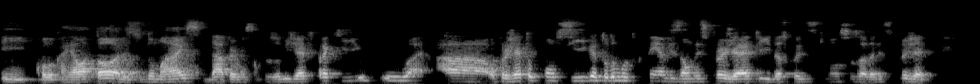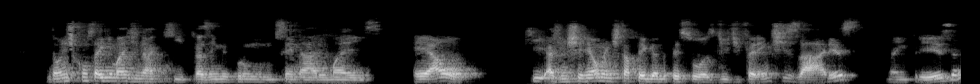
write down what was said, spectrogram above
e colocar relatórios e tudo mais, dar permissão para os objetos para que o, a, o projeto consiga, todo mundo que tem a visão desse projeto e das coisas que vão ser usadas nesse projeto. Então a gente consegue imaginar aqui, trazendo para um cenário mais real, que a gente realmente está pegando pessoas de diferentes áreas na empresa,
